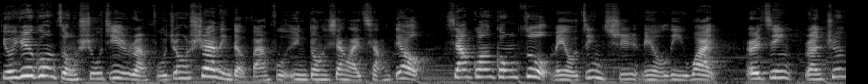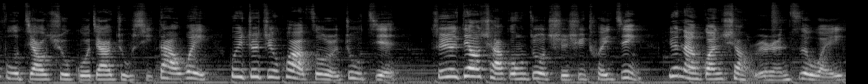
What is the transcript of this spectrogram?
由越共总书记阮福仲率领的反腐运动向来强调，相关工作没有禁区，没有例外。而今阮春福交出国家主席大位，为这句话做了注解。随着调查工作持续推进，越南官场人人自危。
